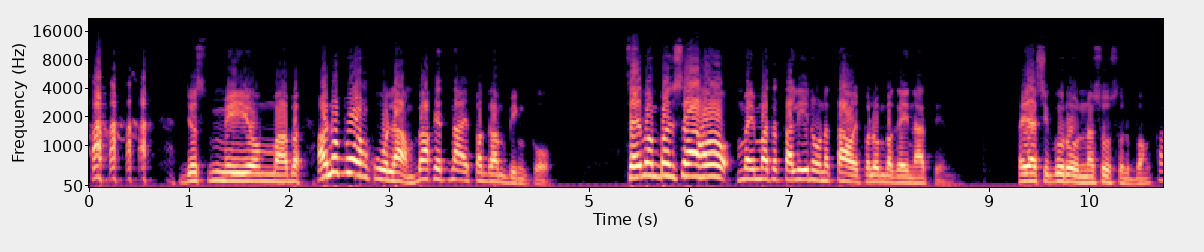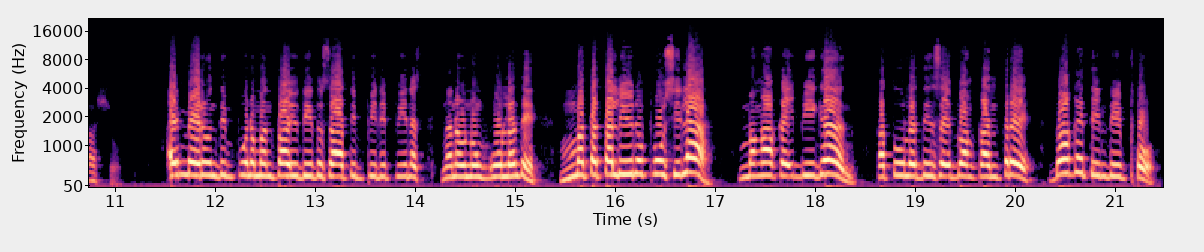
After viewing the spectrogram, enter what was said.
Diyos mio mahaba. Ano po ang kulang? Bakit na ipaghambing ko? Sa ibang bansa ho, may matatalino na tao, ipalumbagay natin. Kaya siguro nasusulbang kaso ay meron din po naman tayo dito sa ating Pilipinas na nanunungkulan eh. Matatalino po sila, mga kaibigan. Katulad din sa ibang country. Bakit hindi po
